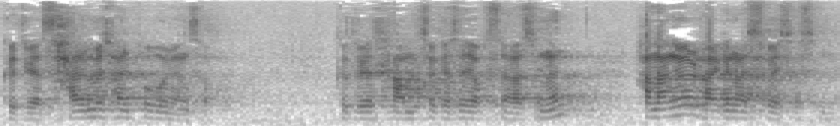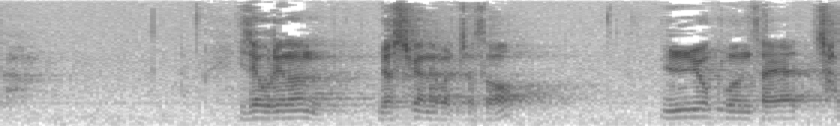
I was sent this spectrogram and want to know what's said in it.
그들의 삶을 살펴보면서 그들의 삶 속에서 역사하시는 하나님을 발견할 수가 있었습니다. 이제 우리는 몇 시간에 걸쳐서 인류 구원사의 첫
